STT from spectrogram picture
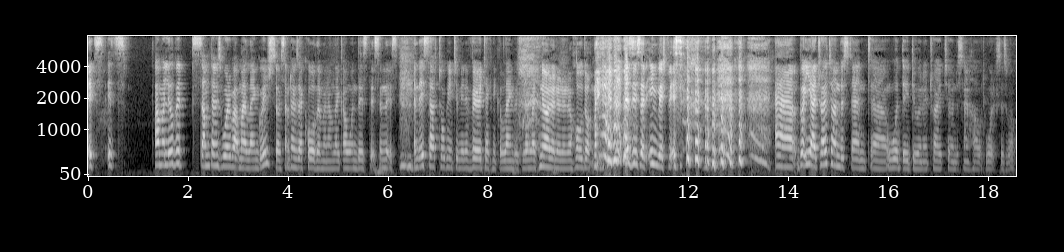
It's it's. I'm a little bit sometimes worried about my language, so sometimes I call them and I'm like, I want this, this, and this, and they start talking to me in a very technical language, and I'm like, no, no, no, no, no, hold on, like as you said, English, please. uh, but yeah, I try to understand uh, what they do, and I try to understand how it works as well.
